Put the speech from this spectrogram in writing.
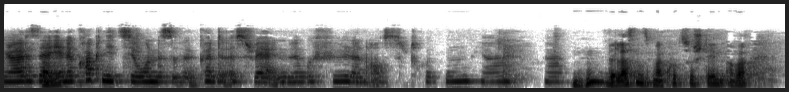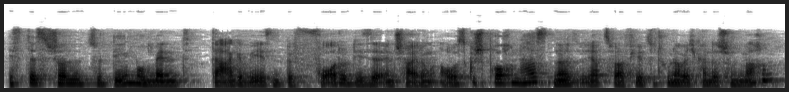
Ja, das ist ja eher eine Kognition, das könnte es schwer in einem Gefühl dann auszudrücken, ja. ja. Mhm. Wir lassen es mal kurz so stehen, aber ist es schon zu dem Moment da gewesen, bevor du diese Entscheidung ausgesprochen hast? Ne, ich habe zwar viel zu tun, aber ich kann das schon machen.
